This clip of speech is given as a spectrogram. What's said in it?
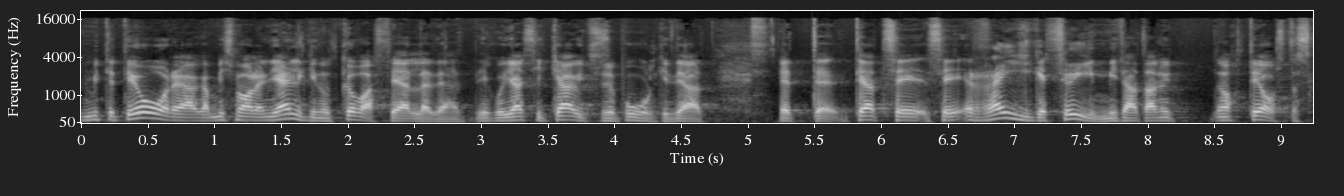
mitte teooria, aga mis ma olen jälginud kõvasti jälle tead ja kui Jassik Javitsuse puhulgi tead, et tead see, see räige sõim, mida ta nüüd noh, teostas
